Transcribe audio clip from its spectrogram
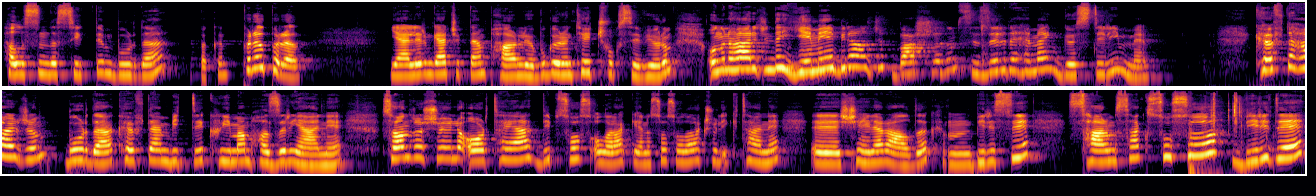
Halısını da silktim burada. Bakın pırıl pırıl. Yerlerim gerçekten parlıyor. Bu görüntüyü çok seviyorum. Onun haricinde yemeğe birazcık başladım. Sizleri de hemen göstereyim mi? Köfte harcım burada. Köftem bitti. Kıymam hazır yani. Sonra şöyle ortaya dip sos olarak yani sos olarak şöyle iki tane e, şeyler aldık. Hmm, Birisi sarımsak sosu, biri de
